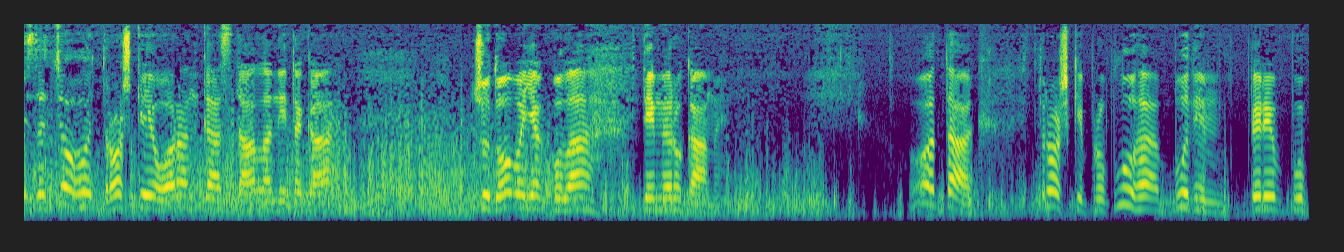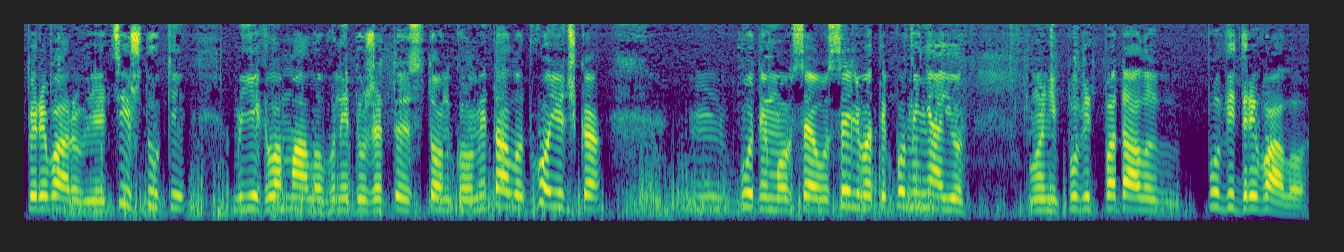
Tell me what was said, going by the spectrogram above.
Із-за цього трошки оранка стала не така чудова, як була тими роками. Отак. Трошки проплуга, будемо переварювати ці штуки, їх ламало, вони дуже з тонкого металу, двоєчка. Будемо все усилювати, поміняю, вони повідпадало, повідривало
